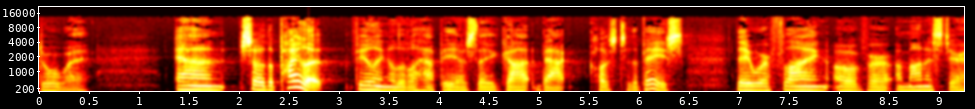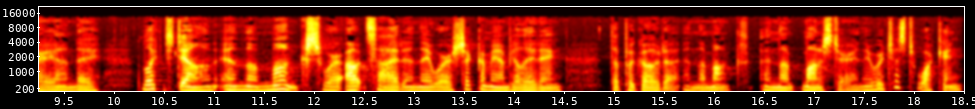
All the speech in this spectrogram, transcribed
doorway. And so the pilot, feeling a little happy as they got back close to the base, they were flying over a monastery and they looked down and the monks were outside and they were circumambulating the pagoda and the monks and the monastery and they were just walking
